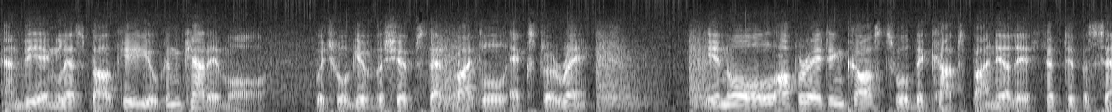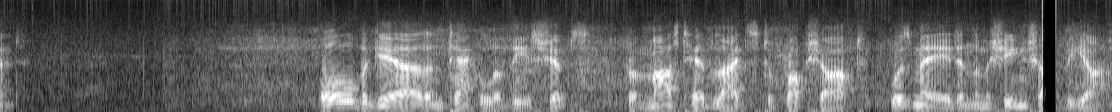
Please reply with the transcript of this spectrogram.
and being less bulky, you can carry more, which will give the ships that vital extra range. In all, operating costs will be cut by nearly 50%. All the gear and tackle of these ships, from masthead lights to prop shaft, was made in the machine shop of the yard.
